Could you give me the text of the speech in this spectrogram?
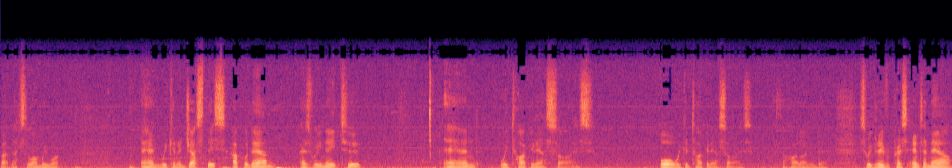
but that's the one we want. And we can adjust this up or down as we need to and we type in our size or we could type in our size the highlighted there so we could either press enter now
